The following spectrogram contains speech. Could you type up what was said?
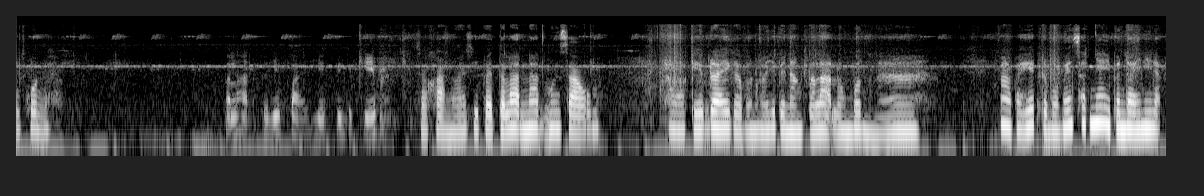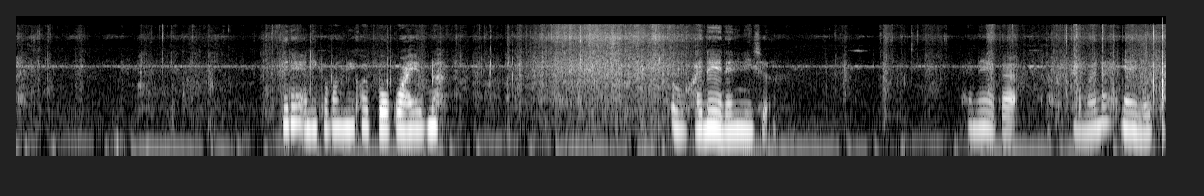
ทุกคนเลยต ลาดก็จะไปเฮ็ดก็จะเก็บสาขาว่าสิไปตลาดนัดมื้อเช้าถ้าว่าเก็บได้ก็เพิ่นว่าจะไปนั่งตลาดลองเบิ่งนะมาประเฮ็ดแต่บ่แม่นสัตว์ใหญ่ปานใดนี่น่ะนี่เด้อันนี้ก็บางนี้ค่อยโปกไว้ลูกนะเออใครแน่ได้นี่เสือใครแน่ก็บ่แม่นนะใหญ่เลยจ้ะ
